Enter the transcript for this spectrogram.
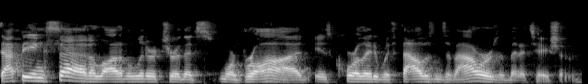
That being said, a lot of the literature that's more broad is correlated with thousands of hours of meditation.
